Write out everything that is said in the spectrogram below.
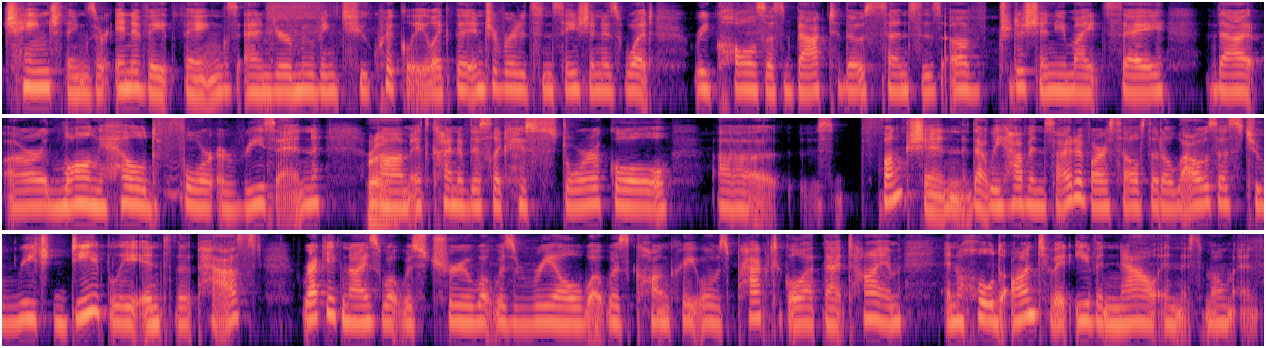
change things or innovate things and you're moving too quickly. Like the introverted sensation is what recalls us back to those senses of tradition, you might say, that are long held for a reason. Right. Um, it's kind of this like historical uh, function that we have inside of ourselves that allows us to reach deeply into the past, recognize what was true, what was real, what was concrete, what was practical at that time, and hold on to it even now in this moment.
